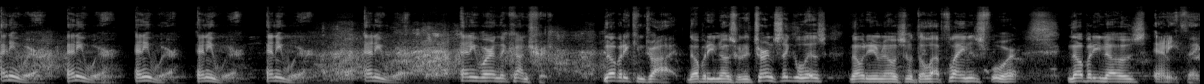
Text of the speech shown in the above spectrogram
anywhere, anywhere, anywhere, anywhere, anywhere, anywhere, anywhere in the country. Nobody can drive. Nobody knows what a turn signal is. Nobody knows what the left lane is for. Nobody knows anything.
